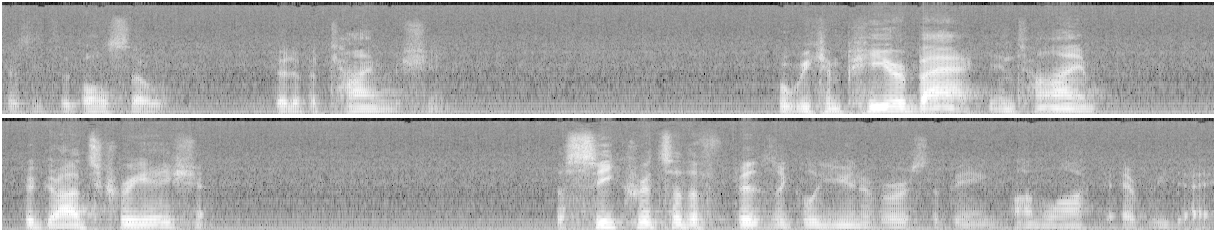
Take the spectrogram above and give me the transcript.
because it's also a bit of a time machine. But we can peer back in time to God's creation. The secrets of the physical universe are being unlocked every day.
